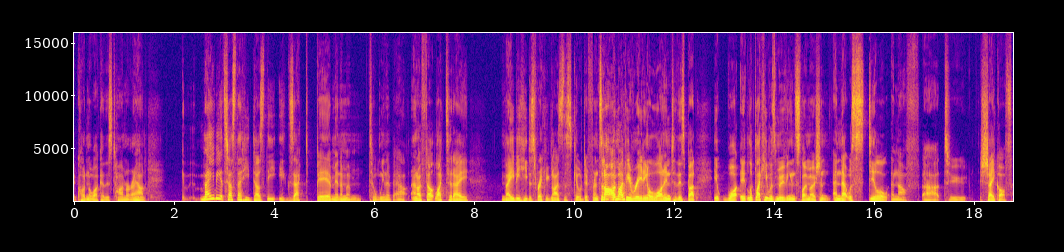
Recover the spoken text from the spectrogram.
Kotonowaka this time around. Maybe it's just that he does the exact bare minimum to win a bout. And I felt like today, maybe he just recognized the skill difference. And I, I might be reading a lot into this, but it what it looked like he was moving in slow motion, and that was still enough uh, to shake off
